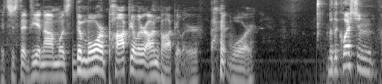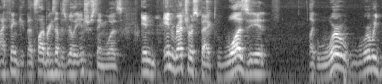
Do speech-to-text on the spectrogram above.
It's just that Vietnam was the more popular, unpopular war. But the question I think that slide brings up is really interesting. Was in in retrospect, was it like were were we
